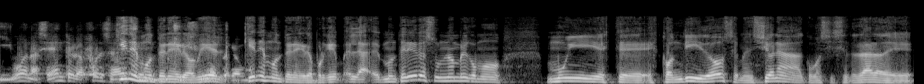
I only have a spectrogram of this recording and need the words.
y bueno, hacia adentro de la fuerza. ¿Quién es Montenegro, Miguel? ¿Quién es Montenegro? Porque Montenegro es un nombre como muy este, escondido, se menciona como si se tratara de,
